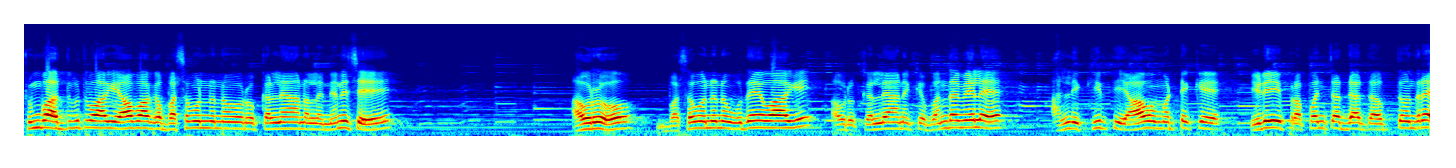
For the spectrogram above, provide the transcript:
ತುಂಬ ಅದ್ಭುತವಾಗಿ ಯಾವಾಗ ಬಸವಣ್ಣನವರು ಕಲ್ಯಾಣಲ್ಲಿ ನೆನೆಸಿ, ಅವರು ಬಸವಣ್ಣನ ಉದಯವಾಗಿ ಅವರು ಕಲ್ಯಾಣಕ್ಕೆ ಬಂದ ಮೇಲೆ ಅಲ್ಲಿ ಕೀರ್ತಿ ಯಾವ ಮಟ್ಟಕ್ಕೆ ಇಡೀ ಪ್ರಪಂಚದಾದ್ಯಂತ ಹಬ್ತು ಅಂದರೆ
